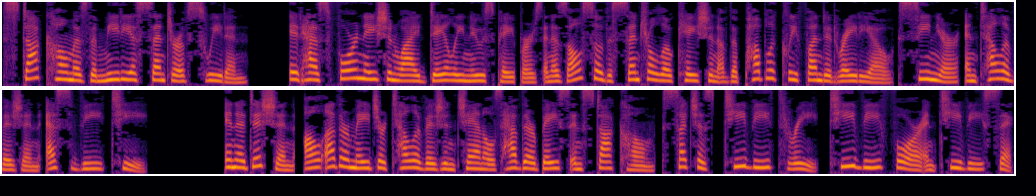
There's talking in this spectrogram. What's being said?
Stockholm is the media center of Sweden. It has four nationwide daily newspapers and is also the central location of the publicly funded radio senior and television SVT. In addition, all other major television channels have their base in Stockholm, such as TV3, TV4 and TV6.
